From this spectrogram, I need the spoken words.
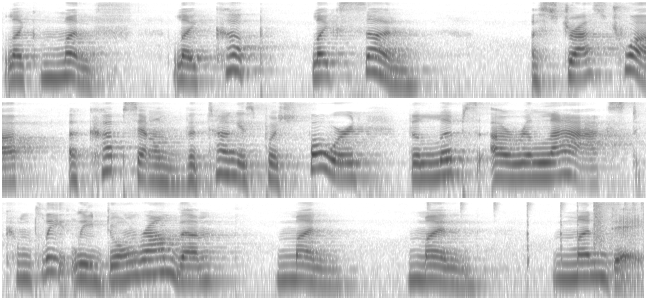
like month, like cup, like sun. A stress schwa, a cup sound, the tongue is pushed forward, the lips are relaxed completely, don't round them. Mon, mon. Monday.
